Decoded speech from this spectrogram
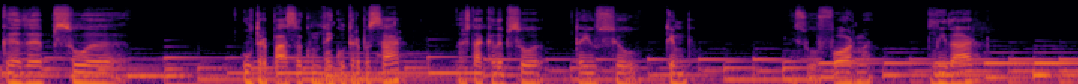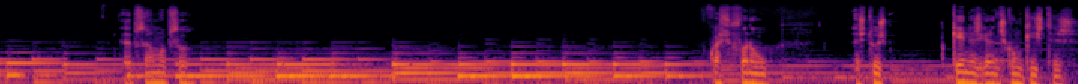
cada pessoa ultrapassa como tem que ultrapassar. Lá está, cada pessoa tem o seu tempo, a sua forma de lidar. Cada pessoa é uma pessoa. Quais foram as tuas pequenas, grandes conquistas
